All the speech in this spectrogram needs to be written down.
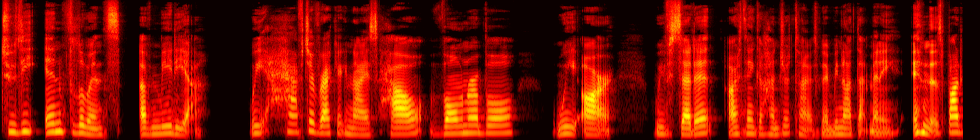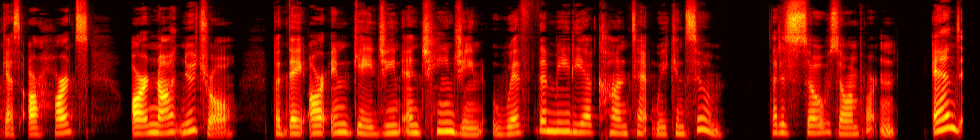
to the influence of media. We have to recognize how vulnerable we are. We've said it, I think, a hundred times, maybe not that many in this podcast. Our hearts are not neutral, but they are engaging and changing with the media content we consume. That is so, so important. And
